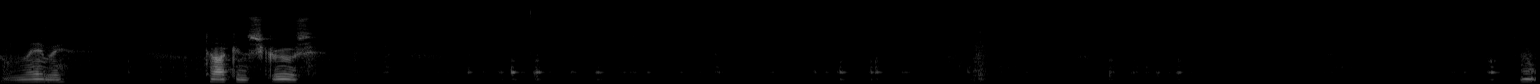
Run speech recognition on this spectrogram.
So maybe talking screws. I don't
